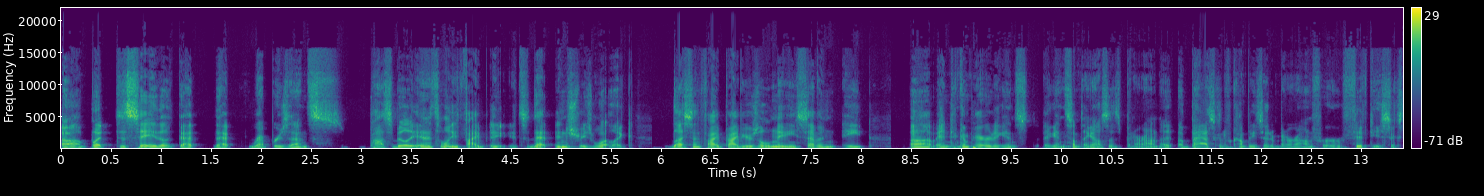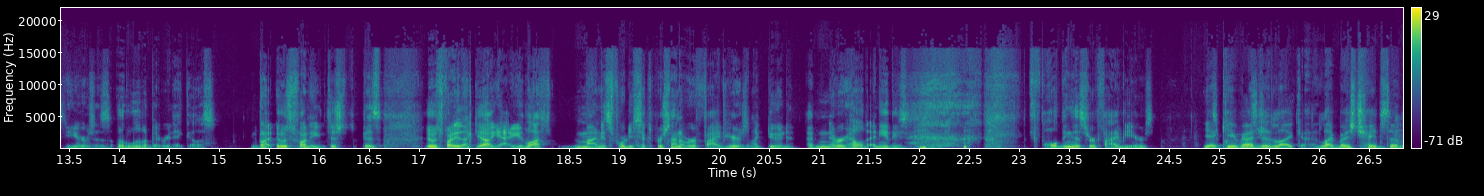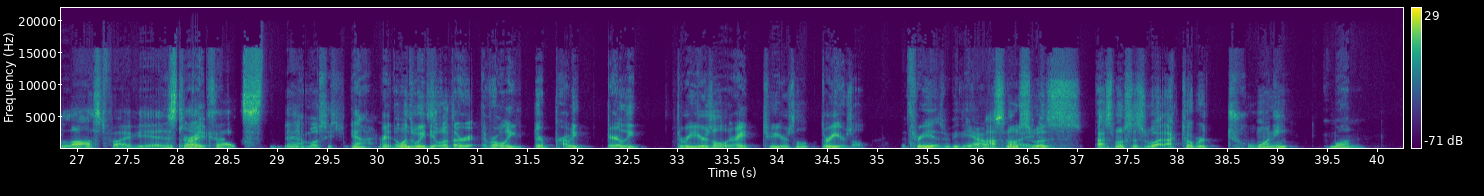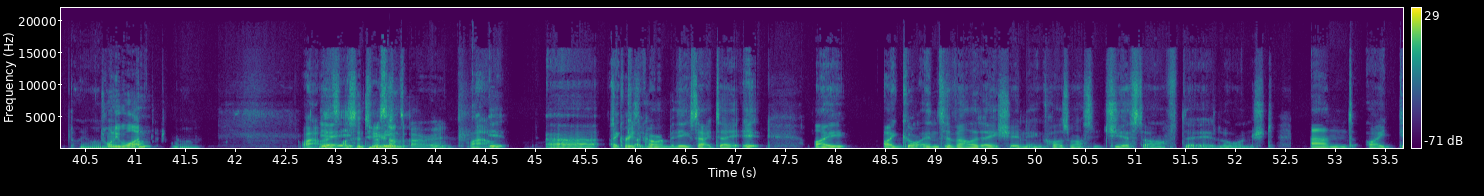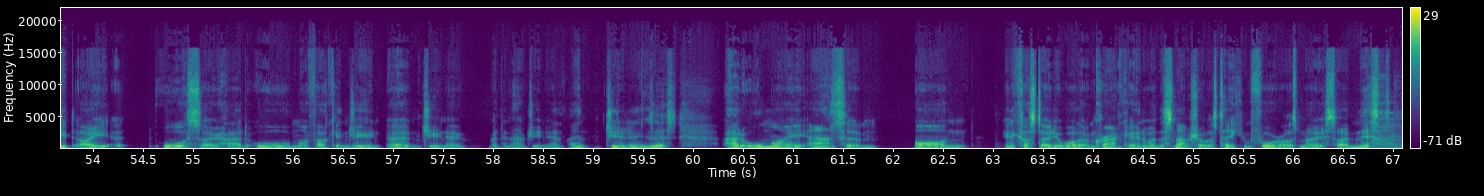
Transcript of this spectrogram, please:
Uh, but to say that that that represents possibility, and it's only five. It's that industry is what like less than five five years old, maybe seven, eight um, and to compare it against against something else that's been around a, a basket of companies that have been around for 50 60 years is a little bit ridiculous but it was funny just because it was funny like oh yeah you lost minus 46% over five years i'm like dude i've never held any of these holding this for five years Yeah, It's can you imagine like like most chains don't last five years? That's like right. that's yeah mostly yeah right the ones we deal with are, are only they're probably barely three years old right two years old three years old three years would be the outside. osmos was osmos is what october 20 one. 21. 21 wow Yeah, that's less it- than two years sounds about right. wow it- Uh, I, I crazy. can't remember the exact date. It, I, I got into validation in Cosmos just after it launched, and I did. I also had all my fucking June, uh, Juno. I didn't have Juno then. Juno didn't exist. I had all my Atom on in a custodial wallet on Kraken when the snapshot was taken for Osmo. So I missed.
